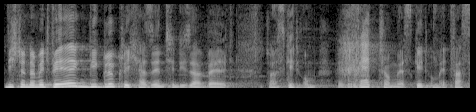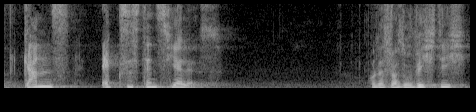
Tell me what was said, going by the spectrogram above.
nicht nur damit wir irgendwie glücklicher sind in dieser Welt, sondern es geht um Rettung, es geht um etwas ganz Existenzielles. Und das war so wichtig,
